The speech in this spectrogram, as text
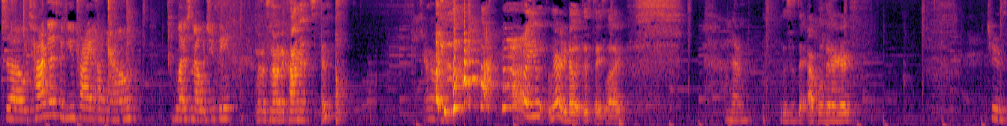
So tag us if you try it on your own. Let us know what you think. Let us know in the comments. You, we already know what this tastes like. Okay. This is the apple vinegar. Cheers.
